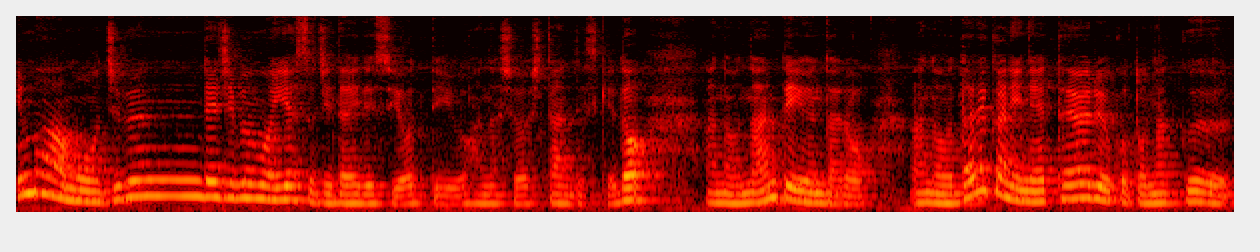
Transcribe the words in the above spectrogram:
今はもう自分で自分を癒す時代ですよっていうお話をしたんですけどあの何て言うんだろう。あの誰かにね頼ることなく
